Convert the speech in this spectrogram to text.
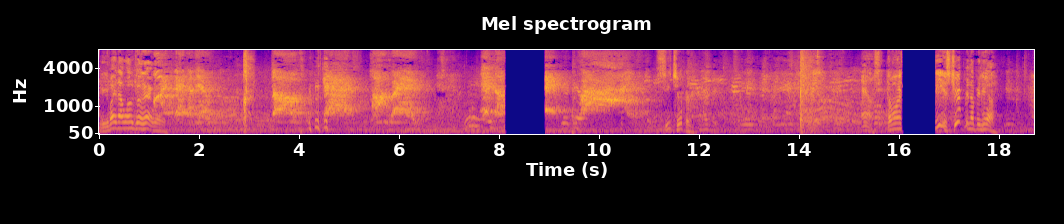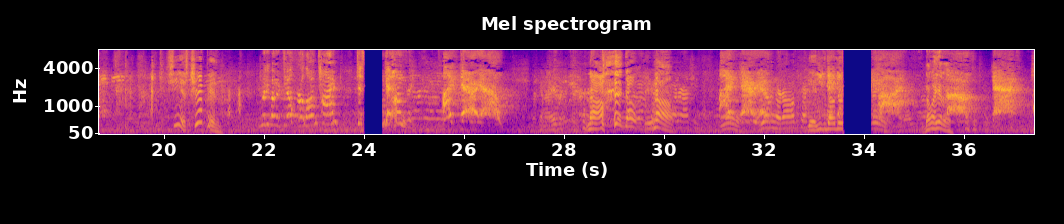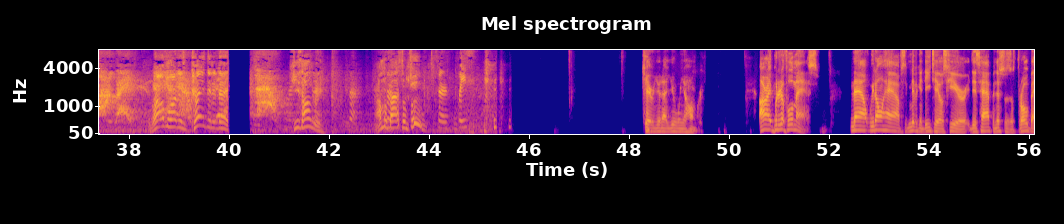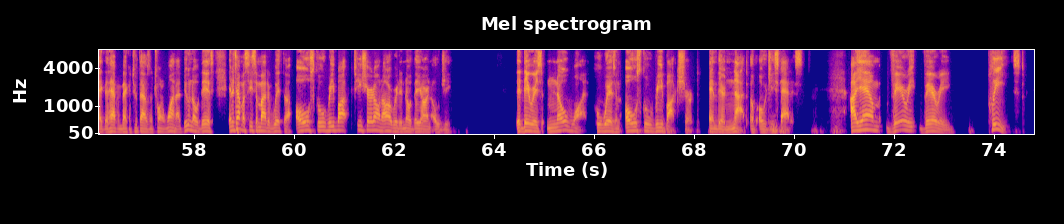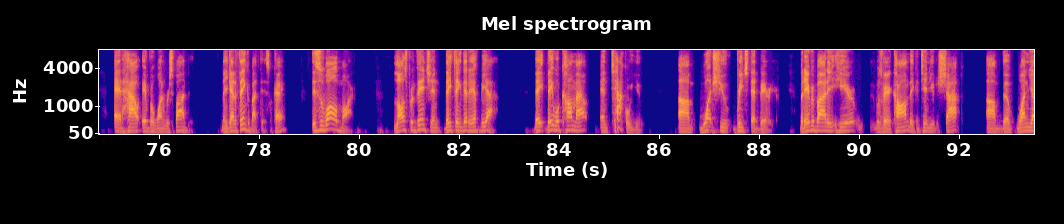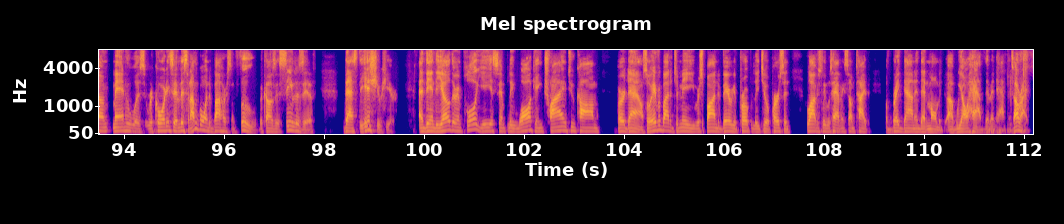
Yeah, you might not want to go that way. Don't get hungry! She tripping. Damn, she throwing. She is tripping up in here. She is tripping. You want to go to jail for a long time? Just get hungry. I dare you! No, don't. No. I dare you! Yeah, you don't do. It. Don't hit her. Get hungry! Walmart is crazy today. She's hungry. I'm gonna buy some food. Sir, please. Carrie, you're not you when you're hungry. All right, put it up full mass. Now, we don't have significant details here. This happened. This was a throwback that happened back in 2021. I do know this. Anytime I see somebody with an old school Reebok t shirt on, I already know they are an OG. That there is no one who wears an old school Reebok shirt and they're not of OG status. I am very, very pleased at how everyone responded. Now you got to think about this, okay? This is Walmart. Loss prevention, they think they're the FBI. They, they will come out and tackle you um, once you breach that barrier. But everybody here was very calm. They continued to shop. Um, the one young man who was recording said, Listen, I'm going to buy her some food because it seems as if that's the issue here. And then the other employee is simply walking, trying to calm her down. So everybody to me responded very appropriately to a person who obviously was having some type of breakdown in that moment. Uh, we all have them, it happens. All right.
